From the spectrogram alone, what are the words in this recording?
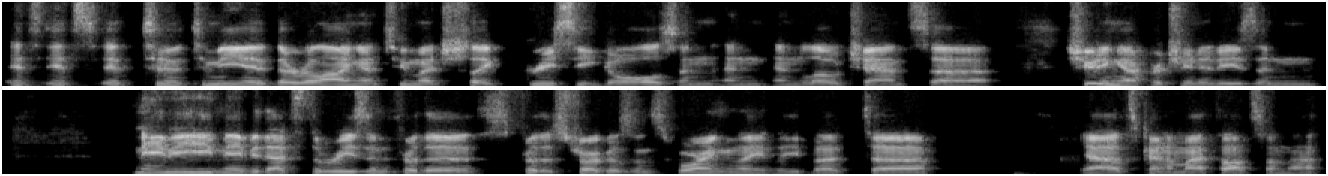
it's it's it to to me they're relying on too much like greasy goals and and and low chance uh, shooting opportunities, and maybe maybe that's the reason for the for the struggles in scoring lately. But uh, yeah, that's kind of my thoughts on that.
